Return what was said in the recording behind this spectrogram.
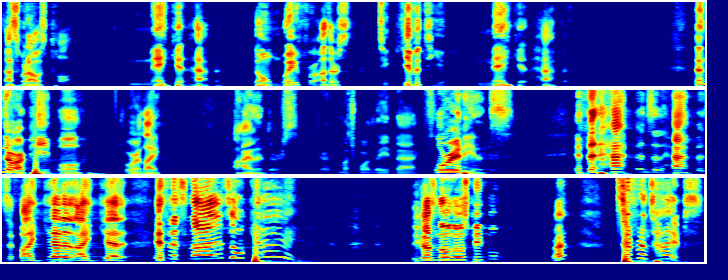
That's what I was taught. Make it happen. Don't wait for others to give it to you. Make it happen. Then there are people who are like islanders. They're much more laid back. Floridians. If it happens, it happens. If I get it, I get it. If it's not, it's okay. You guys know those people? Right? Different types,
